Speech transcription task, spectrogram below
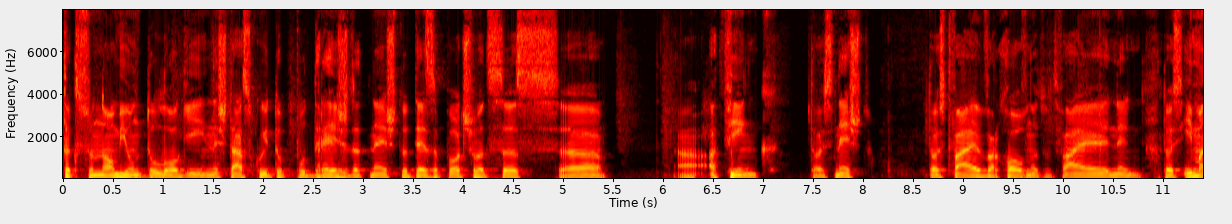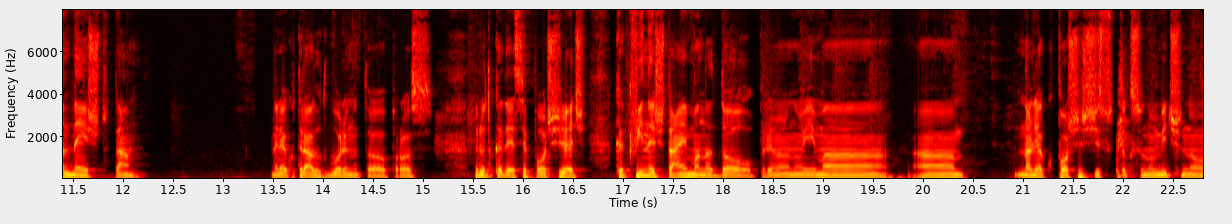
таксономи, онтологии, неща, с които подреждат нещо, те започват с uh, uh, a thing, т.е. нещо. Т.е. това е върховното, това е... Не... Т.е. има нещо там. Нали, ако трябва да отговорим на този въпрос. Нали, откъде се почва? Какви неща има надолу? Примерно има а, нали, ако почнеш чисто таксономично,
